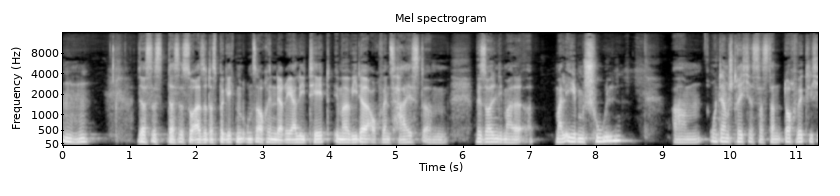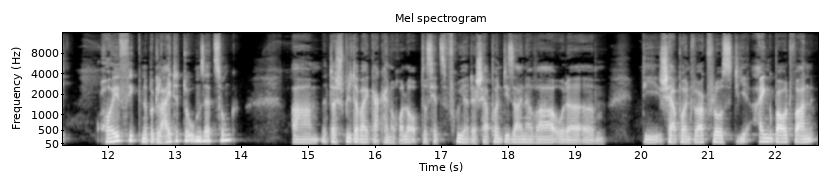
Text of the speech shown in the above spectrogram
Mhm. Das ist, das ist so. Also das begegnet uns auch in der Realität immer wieder, auch wenn es heißt, ähm, wir sollen die mal, mal eben schulen. Ähm, unterm Strich ist das dann doch wirklich häufig eine begleitete Umsetzung. Ähm, das spielt dabei gar keine Rolle, ob das jetzt früher der SharePoint-Designer war oder ähm, die SharePoint-Workflows, die eingebaut waren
